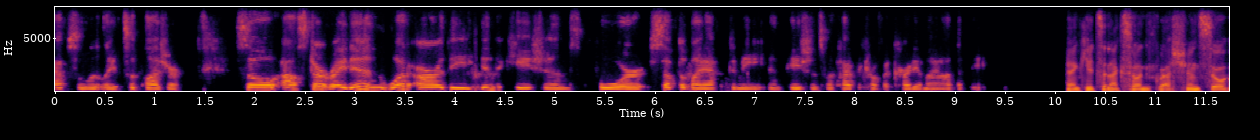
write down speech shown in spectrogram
Absolutely. It's a pleasure. So I'll start right in. What are the indications for septal myectomy in patients with hypertrophic cardiomyopathy? Thank you. It's an excellent question. So,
